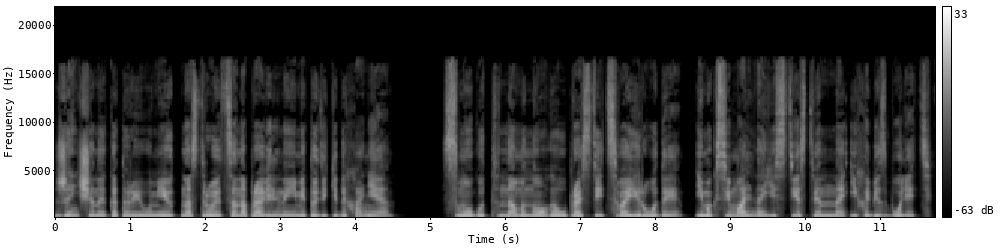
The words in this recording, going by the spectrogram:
Женщины, которые умеют настроиться на правильные методики дыхания, смогут намного упростить свои роды и максимально естественно их обезболить.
